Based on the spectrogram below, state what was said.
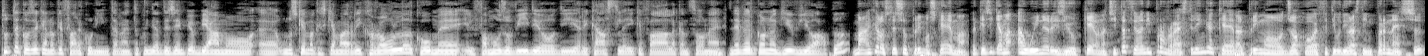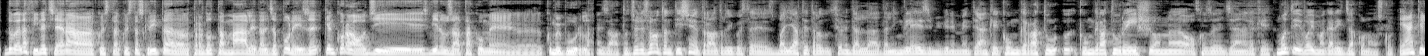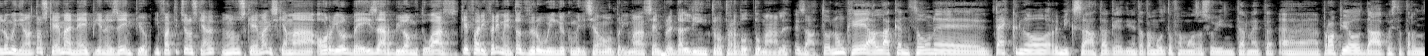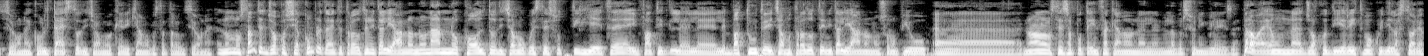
tutte cose che hanno a che fare con internet. Quindi, ad esempio, abbiamo eh, uno schema che si chiama Rick Roll, come il famoso video di Rick Astley che fa la canzone Never Gonna Give You Up, ma anche lo stesso primo primo schema, perché si chiama A Winner Is You, che è una citazione di Pro Wrestling, che era il primo gioco effettivo di wrestling per NES, dove alla fine c'era questa, questa scritta tradotta male dal giapponese, che ancora oggi viene usata come, come burla. Esatto, ce ne sono tantissime tra l'altro di queste sbagliate traduzioni dal, dall'inglese, mi viene in mente anche congratu- congratulation o cose del genere che molti di voi magari già conoscono. E anche il nome di un altro schema ne è pieno esempio. Infatti c'è uno schema, uno schema che si chiama Your Base Are Belong to Us, che fa riferimento a Zero Wing, come dicevamo prima, sempre dall'intro tradotto male. Esatto, nonché alla canzone techno remixata che è diventata molto famosa su internet eh, proprio da questa traduzione, col testo diciamo che richiama questa traduzione. Nonostante il gioco sia completamente tradotto in italiano, non hanno colto diciamo queste sottigliezze, infatti le, le, le battute diciamo tradotte in italiano non sono più eh, non hanno la stessa potenza che hanno nel, nella versione inglese. Però è un gioco di ritmo, quindi la storia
